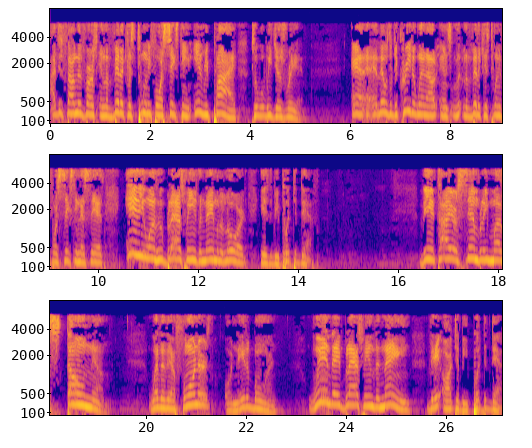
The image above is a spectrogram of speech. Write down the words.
I just found this verse in Leviticus twenty four sixteen in reply to what we just read. And, and, there was a decree that went out in Leviticus 24 16 that says, anyone who blasphemes the name of the Lord is to be put to death. The entire assembly must stone them, whether they're foreigners or native born. When they blaspheme the name, they are to be put to death.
